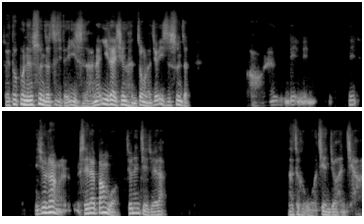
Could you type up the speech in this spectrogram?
所以都不能顺着自己的意思啊。那依赖心很重了，就一直顺着。啊，你你你你就让谁来帮我就能解决了，那这个我见就很强了。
